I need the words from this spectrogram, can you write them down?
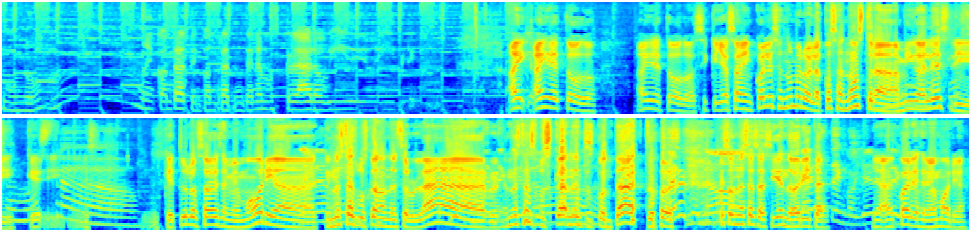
1, mm, contraten, contraten, tenemos claro vídeo y. Hay, hay de todo, hay de todo. Así que ya saben, ¿cuál es el número de la cosa Nostra, amiga La Leslie? Que, Nostra. es- que tú lo sabes de memoria, que no estás buscando en el celular, no estás no. buscando en tus contactos. Claro que no. Eso no estás haciendo Ya ahorita. lo tengo, ya lo Ya, tengo. ¿Cuál es de memoria?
